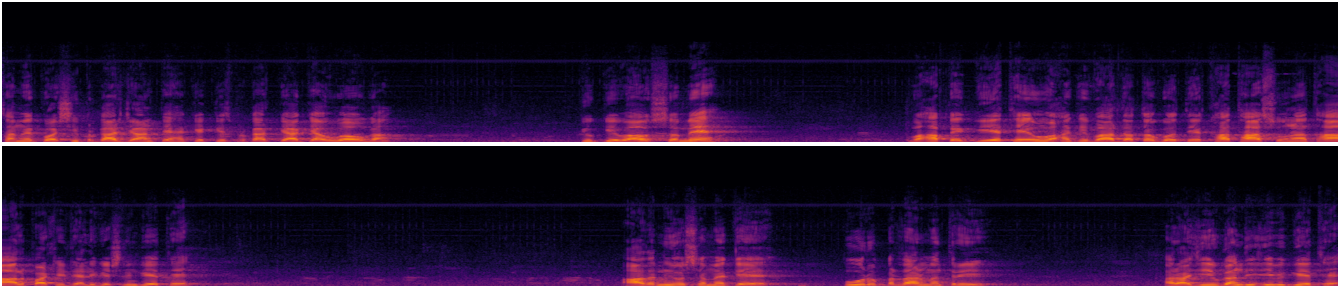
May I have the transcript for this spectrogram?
समय को अच्छी प्रकार जानते हैं कि किस प्रकार क्या क्या हुआ होगा, क्योंकि वह उस समय वहाँ पे गए थे, वहाँ की वारदातों को देखा था, सुना था, आल पार्टी डेलीगेशन गए थे। आदरणीय उस समय के पूर्व प्रधानमंत्री राजीव गांधी जी भी गए थे।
